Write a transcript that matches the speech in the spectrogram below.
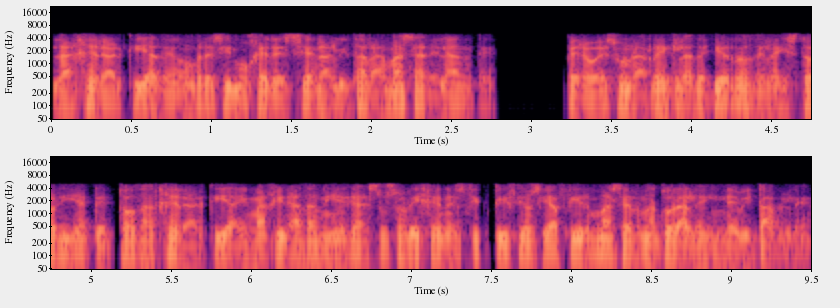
La jerarquía de hombres y mujeres se analizará más adelante. Pero es una regla de hierro de la historia que toda jerarquía imaginada niega sus orígenes ficticios y afirma ser natural e inevitable.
